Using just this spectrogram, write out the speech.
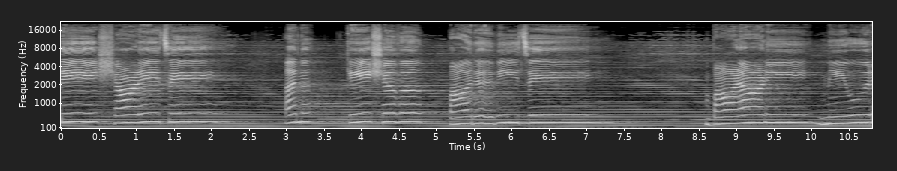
ते शाळेचे अन केशव पारवीचे बाळाणे नेऊर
